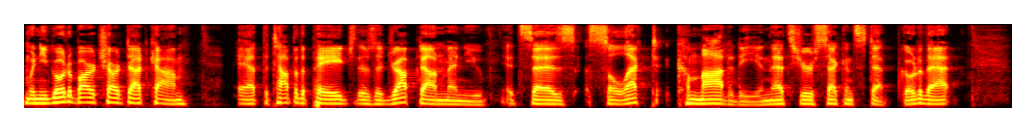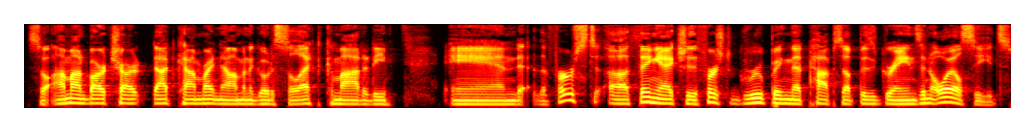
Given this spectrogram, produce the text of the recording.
when you go to barchart.com, at the top of the page, there's a drop down menu. It says select commodity, and that's your second step. Go to that. So I'm on barchart.com right now. I'm going to go to select commodity. And the first uh, thing, actually, the first grouping that pops up is grains and oil seeds.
